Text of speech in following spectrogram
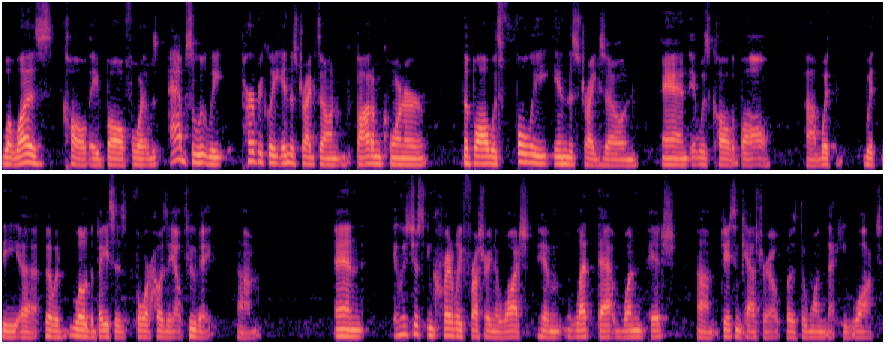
what was called a ball four that was absolutely perfectly in the strike zone, bottom corner. The ball was fully in the strike zone, and it was called a ball uh, with with the uh, that would load the bases for Jose Altuve, um, and it was just incredibly frustrating to watch him let that one pitch. Um, Jason Castro was the one that he walked,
